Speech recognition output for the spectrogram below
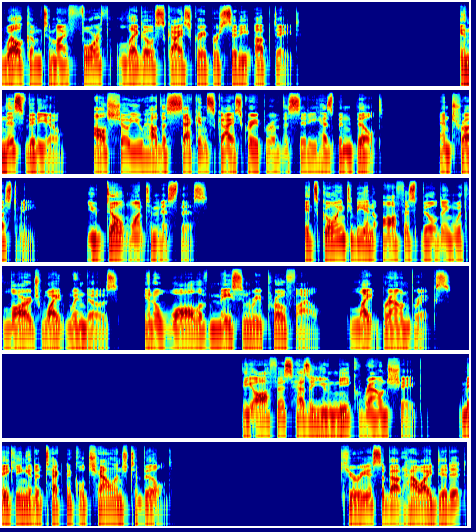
Welcome to my fourth LEGO Skyscraper City update. In this video, I'll show you how the second skyscraper of the city has been built. And trust me, you don't want to miss this. It's going to be an office building with large white windows in a wall of masonry profile, light brown bricks. The office has a unique round shape, making it a technical challenge to build. Curious about how I did it?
